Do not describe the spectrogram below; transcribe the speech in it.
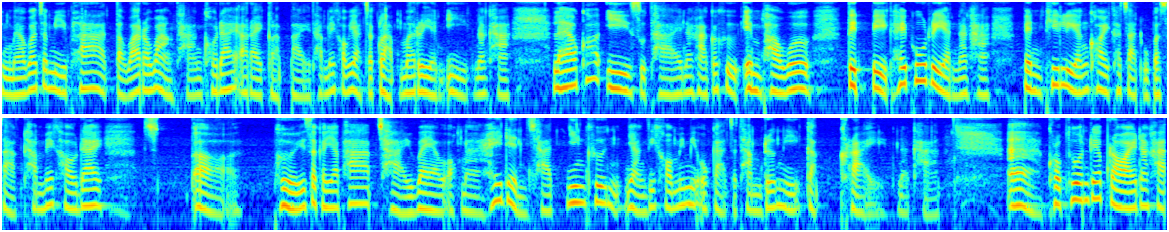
ถึงแม้ว่าจะมีพลาด แต่ว่าระหว่างทางเขาได้อะไรกลับไปทำให้เขาอยากจะกลับมาเรียนอีกนะคะ แล้วก็ E สุดท้ายนะคะก็คือ empower ติดปีกให้ผู้เรียนนะคะ เป็นพี่เลี้ยงคอยขจัดอุปสรรคทำให้เขาได้เผยศักยภาพฉายแววออกมาให้เด่นชัดยิ่งขึ้น อย่างที่เขาไม่มีโอกาสจะทำเรื่องนี้กับใครนะคะ ครบถ้วนเรียบร้อยนะคะ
